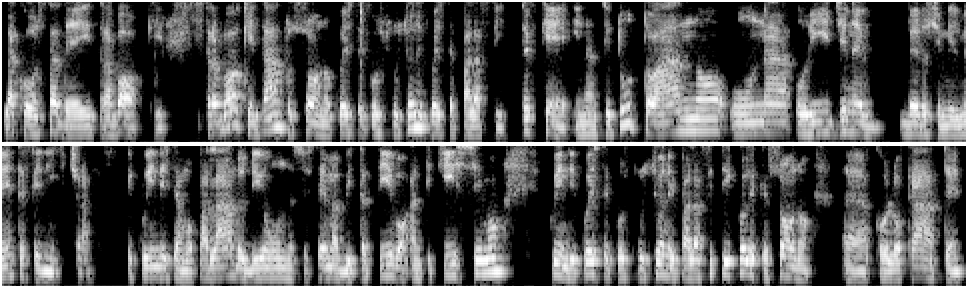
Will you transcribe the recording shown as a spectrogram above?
La costa dei trabocchi. I trabocchi intanto sono queste costruzioni, queste palafitte che innanzitutto hanno una origine verosimilmente fenicia e quindi stiamo parlando di un sistema abitativo antichissimo, quindi queste costruzioni palafitticole che sono eh, collocate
